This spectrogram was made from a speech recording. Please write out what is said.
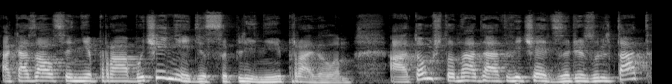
оказался не про обучение дисциплине и правилам, а о том, что надо отвечать за результат,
